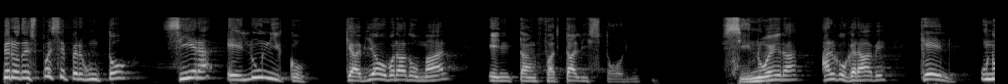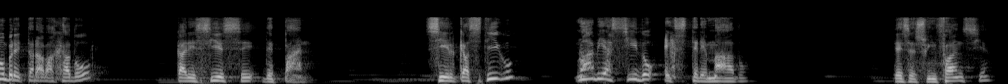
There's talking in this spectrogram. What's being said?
Pero después se preguntó si era el único que había obrado mal en tan fatal historia. Si no era algo grave que él, un hombre trabajador, careciese de pan. Si el castigo no había sido extremado desde su infancia,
